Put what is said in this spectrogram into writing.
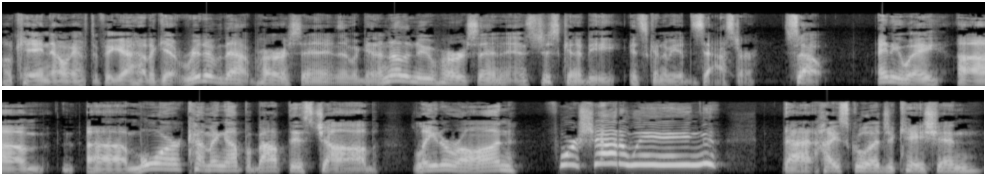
okay, now we have to figure out how to get rid of that person. And then we get another new person. And it's just going to be, it's going to be a disaster. So anyway, um, uh, more coming up about this job later on. Foreshadowing that high school education,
